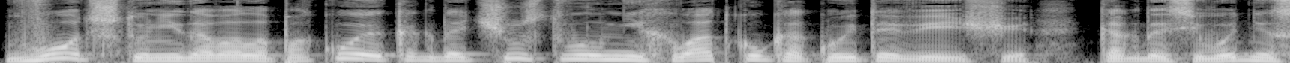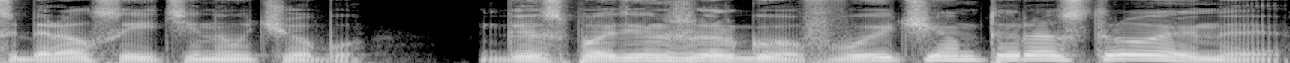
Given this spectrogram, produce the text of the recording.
вот что не давало покоя, когда чувствовал нехватку какой-то вещи, когда сегодня собирался идти на учебу. «Господин Жиргов, вы чем-то расстроены?»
